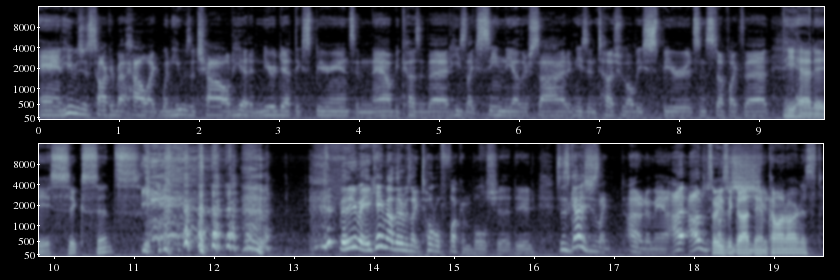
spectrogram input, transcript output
and he was just talking about how like when he was a child he had a near-death experience, and now because of that he's like seen the other side, and he's in touch with all these spirits and stuff like that. He had a sixth sense. but anyway, it came out that it was like total fucking bullshit, dude. So this guy's just like, I don't know, man. I, I'll just, So I'll he's a just goddamn con artist.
